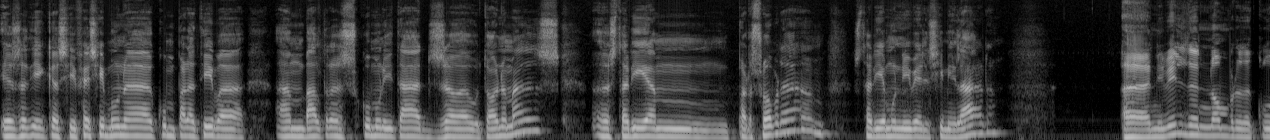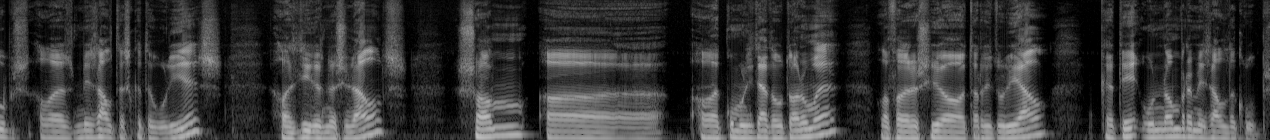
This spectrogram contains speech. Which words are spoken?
És a dir, que si féssim una comparativa amb altres comunitats autònomes, estaríem per sobre? Estaríem un nivell similar? A nivell de nombre de clubs a les més altes categories, a les lligues nacionals, som eh, a la comunitat autònoma, la federació territorial, que té un nombre més alt de clubs.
